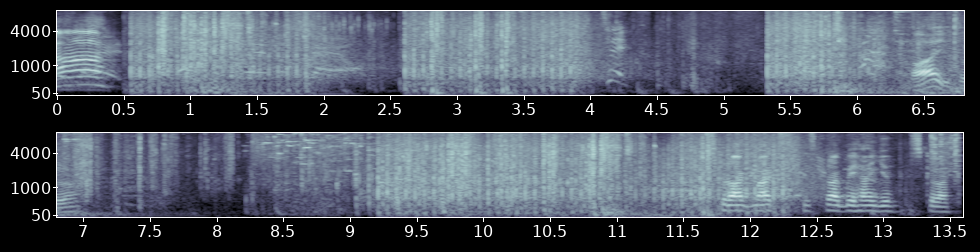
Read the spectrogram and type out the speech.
Ah. overhead. Down. Ai, bro. He's cracked, Max. He's cracked behind you. He's cracked.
